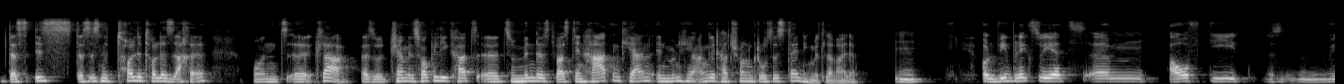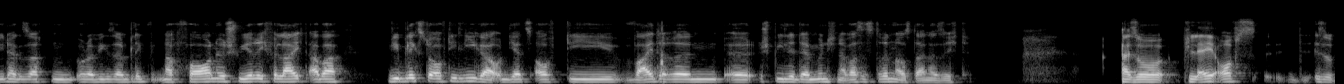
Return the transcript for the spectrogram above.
das ist, das ist eine tolle, tolle Sache. Und äh, klar, also Champions Hockey League hat äh, zumindest, was den harten Kern in München angeht, hat schon ein großes Standing mittlerweile. Mhm. Und wie blickst du jetzt ähm, auf die, das, wieder gesagt, oder wie gesagt, Blick nach vorne, schwierig vielleicht, aber wie blickst du auf die Liga und jetzt auf die weiteren äh, Spiele der Münchner? Was ist drin aus deiner Sicht? Also Playoffs, also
